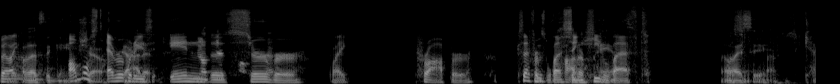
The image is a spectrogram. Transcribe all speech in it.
but like oh, that's the game almost show. Everybody's in Not the that server like proper, except for Who's Blessing. Potter He Pants? left. Oh, I see. Left as a I,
